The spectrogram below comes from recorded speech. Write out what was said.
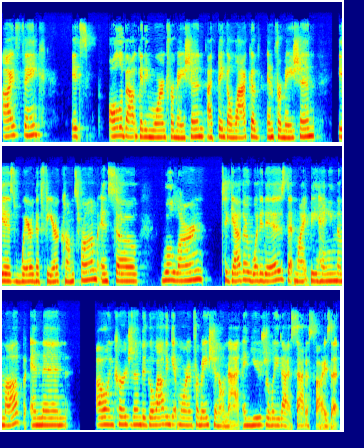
I think it's all about getting more information. I think a lack of information is where the fear comes from. And so we'll learn together what it is that might be hanging them up and then I'll encourage them to go out and get more information on that. And usually that satisfies it.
